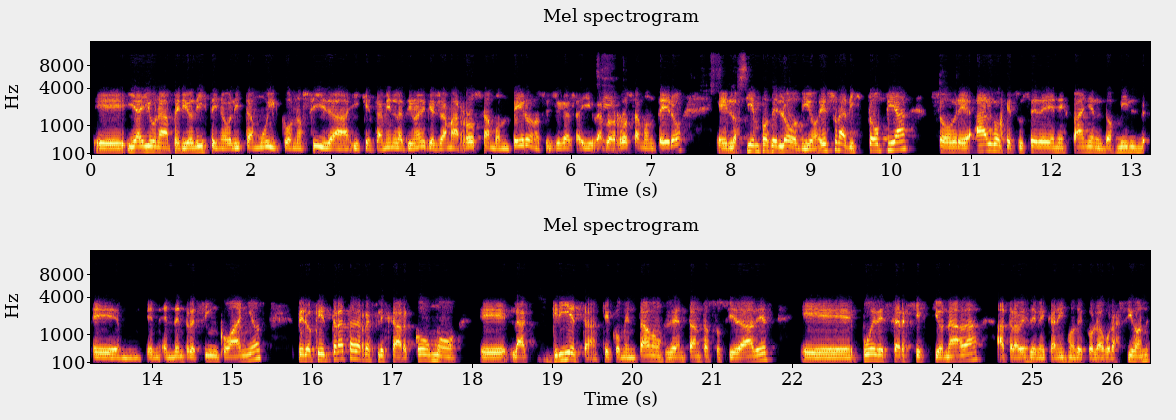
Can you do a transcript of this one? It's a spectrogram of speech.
eh, y hay una periodista y novelista muy conocida y que también en Latinoamérica que se llama Rosa Montero, no sé si llegas ahí a verlo, Rosa Montero, eh, Los tiempos del odio. Es una distopia sobre algo que sucede en España en el 2000, eh, en, dentro de cinco años, pero que trata de reflejar cómo la grieta que comentábamos en tantas sociedades eh, puede ser gestionada a través de mecanismos de colaboración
